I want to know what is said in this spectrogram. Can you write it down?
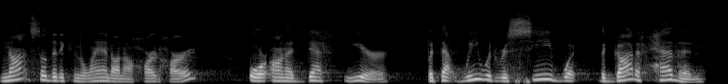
not so that it can land on a hard heart or on a deaf ear, but that we would receive what the God of heaven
